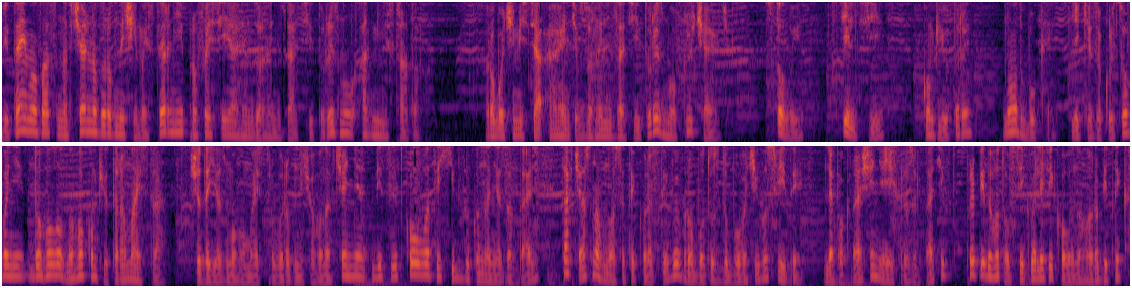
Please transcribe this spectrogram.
Вітаємо вас в навчально-виробничій майстерні професії агент з організації туризму адміністратор. Робочі місця агентів з організації туризму включають столи, стільці, комп'ютери, ноутбуки, які закульцовані до головного комп'ютера майстра що дає змогу майстру виробничого навчання відслідковувати хід виконання завдань та вчасно вносити корективи в роботу здобувачів освіти для покращення їх результатів при підготовці кваліфікованого робітника.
